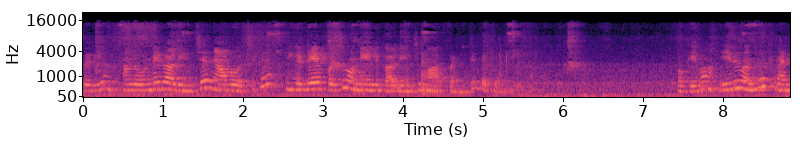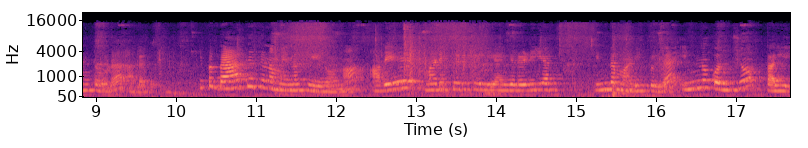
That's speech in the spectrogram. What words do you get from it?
சரியா? அந்த ஒன்றே கால் இன்ச்சை ஞாபகம் வச்சுட்டு நீங்கள் டேப் வச்சு ஒன்றே ஏழு கால் இன்ச்சு மார்க் பண்ணிட்டு தைக்க வேண்டியது ஓகேவா இது வந்து ஃப்ரண்ட்டோட அளவு இப்போ பேக்குக்கு நம்ம என்ன செய்யறோம்னா அதே மடிப்பு இருக்கு இல்லையா? இங்கே ரெடியா இந்த மடிப்பில் இன்னும் கொஞ்சம் தள்ளி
